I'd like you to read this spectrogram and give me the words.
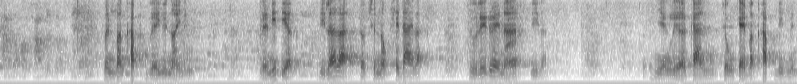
ทางว่าบังคับหรือเปล่ามันบังคับเหลืออยู่หน่อยหนึ่งเหลือนิดเดียวดีแล้วล่ะรบชนกใช้ได้ละดูเรื่อยๆนะ ดีแล้วยังเหลือการจงใจบังคับนิดหนึ่ง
